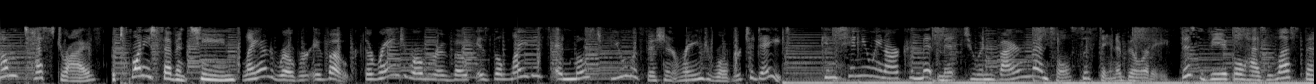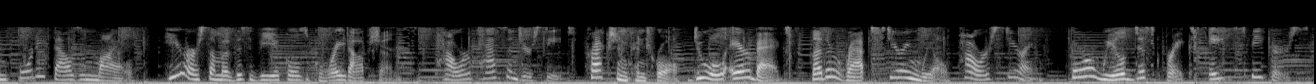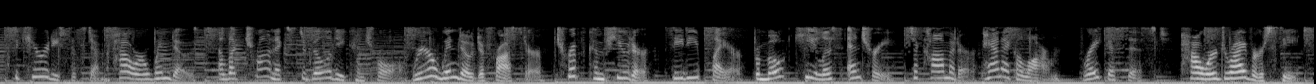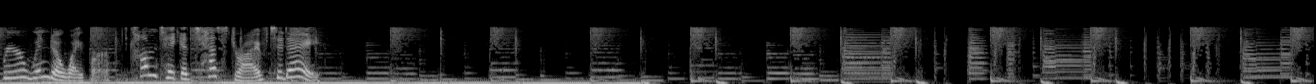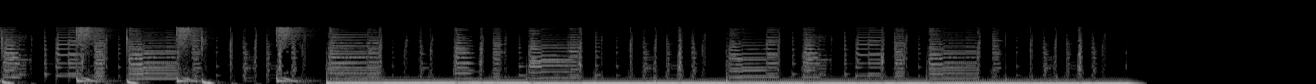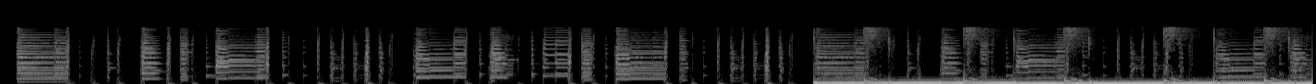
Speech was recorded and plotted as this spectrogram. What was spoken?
Come test drive the 2017 Land Rover Evoque. The Range Rover Evoque is the lightest and most fuel-efficient Range Rover to date, continuing our commitment to environmental sustainability. This vehicle has less than 40,000 miles. Here are some of this vehicle's great options. Power passenger seat, traction control, dual airbags, leather wrapped steering wheel, power steering, four-wheel disc brakes, eight speakers, security system, power windows, electronic stability control, rear window defroster, trip computer, CD player, remote keyless entry, tachometer, panic alarm, brake assist, power driver's seat, rear window wiper. Come take a test drive today.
